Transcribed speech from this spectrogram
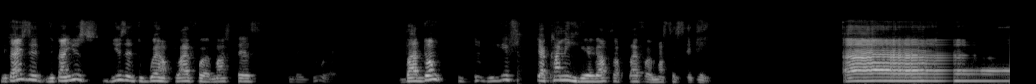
You can use it, you can use, use it to go and apply for a master's in the US. But don't, if you're coming here, you have to apply for a master's again. Uh,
